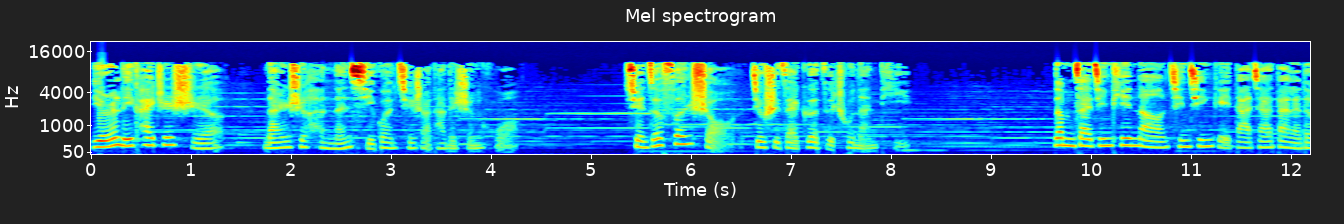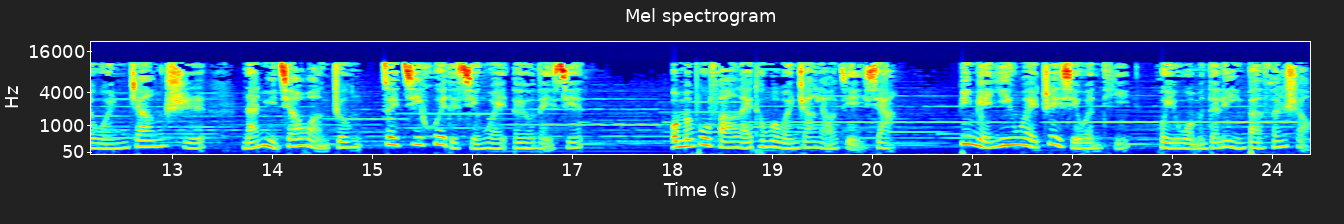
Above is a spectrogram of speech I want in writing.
有人离开之时，男人是很难习惯缺少他的生活。选择分手，就是在各自出难题。那么在今天呢，青青给大家带来的文章是。男女交往中最忌讳的行为都有哪些？我们不妨来通过文章了解一下，避免因为这些问题会与我们的另一半分手。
